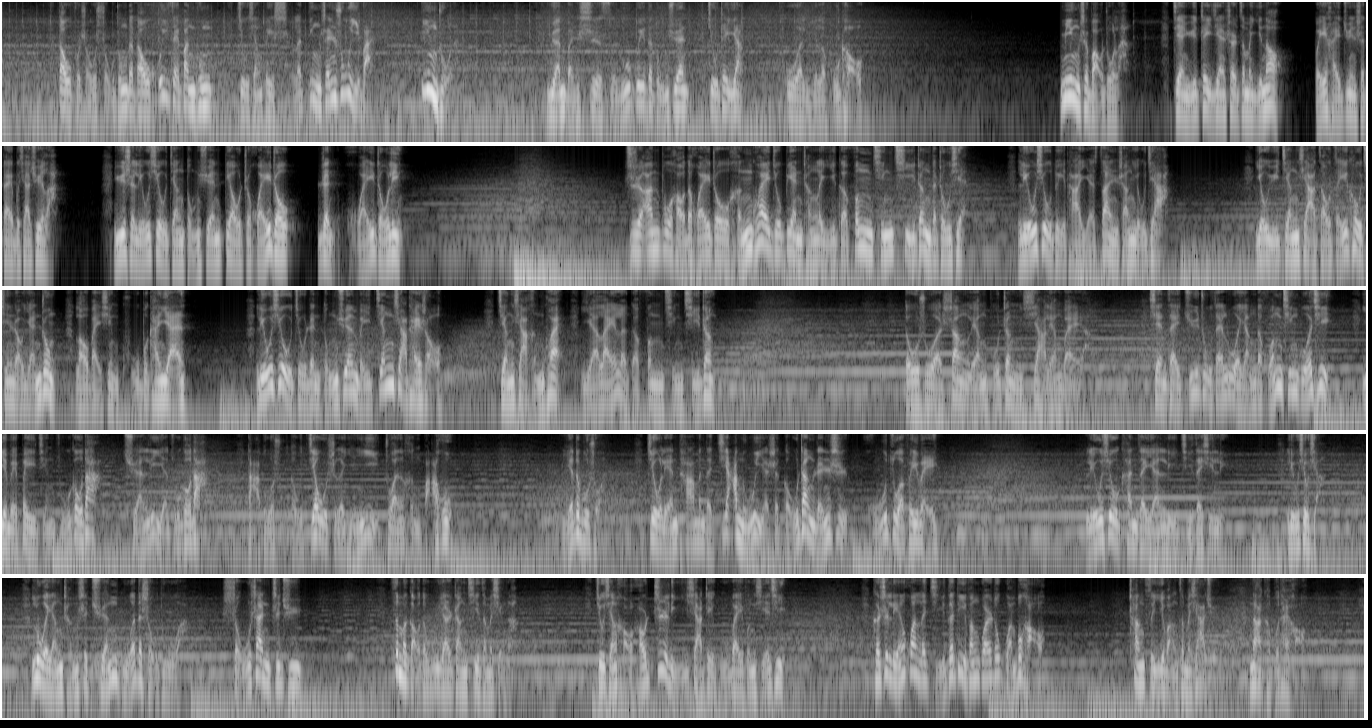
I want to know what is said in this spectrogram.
刀斧手手中的刀挥在半空，就像被使了定身术一般，定住了。原本视死如归的董宣就这样脱离了虎口，命是保住了。鉴于这件事这么一闹，北海郡是待不下去了，于是刘秀将董宣调至怀州。任怀州令，治安不好的怀州很快就变成了一个风清气正的州县，刘秀对他也赞赏有加。由于江夏遭贼寇侵扰严重，老百姓苦不堪言，刘秀就任董宣为江夏太守，江夏很快也来了个风清气正。都说上梁不正下梁歪呀！现在居住在洛阳的皇亲国戚，因为背景足够大，权力也足够大，大多数都骄奢淫逸、专横跋扈。别的不说，就连他们的家奴也是狗仗人势、胡作非为。刘秀看在眼里，急在心里。刘秀想。洛阳城是全国的首都啊，首善之区。这么搞的乌烟瘴气怎么行啊？就想好好治理一下这股歪风邪气。可是连换了几个地方官都管不好，长此以往这么下去，那可不太好。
